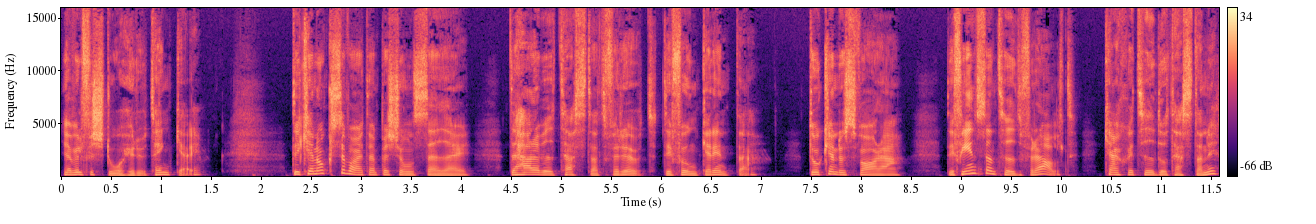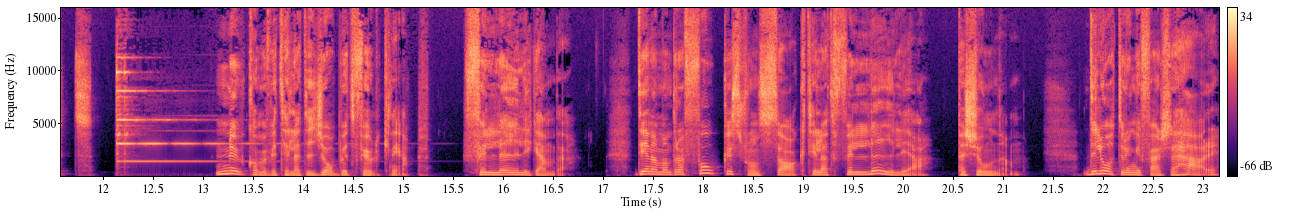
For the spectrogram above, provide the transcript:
Jag vill förstå hur du tänker. Det kan också vara att en person säger, det här har vi testat förut, det funkar inte. Då kan du svara, det finns en tid för allt, kanske tid att testa nytt. Nu kommer vi till ett jobbigt fulknep. Förlöjligande. Det är när man drar fokus från sak till att förlöjliga personen. Det låter ungefär så här.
